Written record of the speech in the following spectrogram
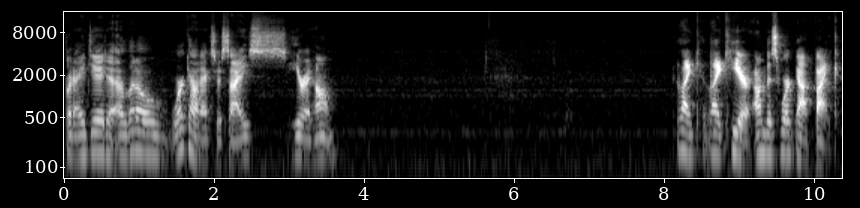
But I did a little workout exercise here at home. Like, like here, on this workout bike.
